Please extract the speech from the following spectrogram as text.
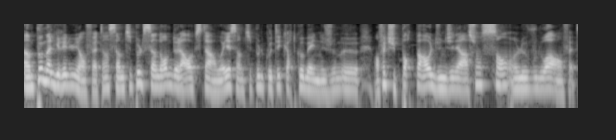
Un peu malgré lui, en fait. Hein. C'est un petit peu le syndrome de la rockstar. Vous voyez, c'est un petit peu le côté Kurt Cobain. En fait, je suis porte-parole d'une génération sans le vouloir, en fait.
